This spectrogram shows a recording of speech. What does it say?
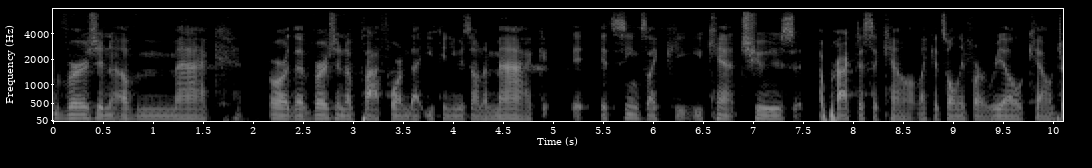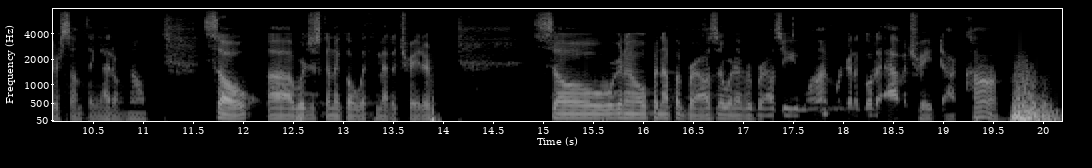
version of Mac or the version of platform that you can use on a Mac, it, it seems like you can't choose a practice account, like it's only for a real account or something. I don't know. So uh, we're just going to go with MetaTrader. So we're going to open up a browser, whatever browser you want. We're going to go to avatrade.com.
